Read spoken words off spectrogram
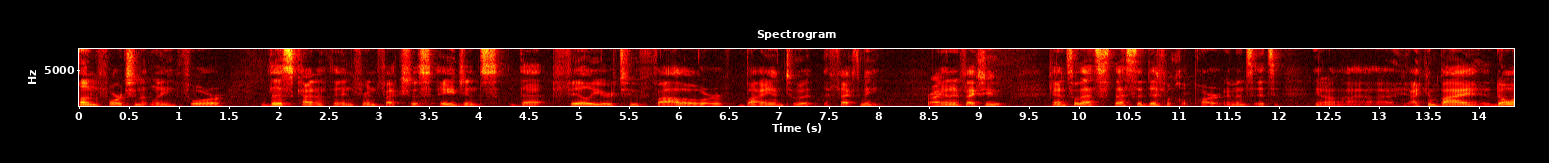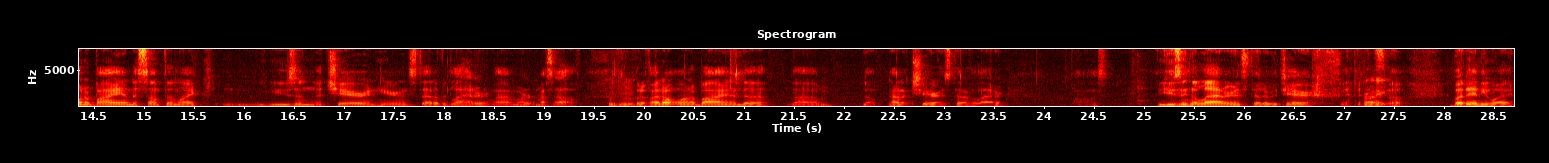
Unfortunately, for this kind of thing for infectious agents, that failure to follow or buy into it affects me, Right. and it affects you, and so that's that's the difficult part. I mean, it's, it's you know, I, I can buy don't want to buy into something like using a chair in here instead of a ladder. I'm hurting myself. Mhm. But if I don't want to buy into um, no, not a chair instead of a ladder. Pause. Using a ladder instead of a chair. Right. so, but anyway,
